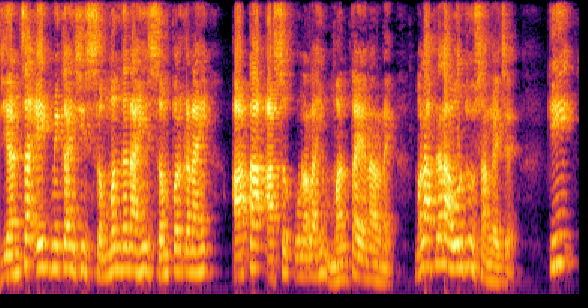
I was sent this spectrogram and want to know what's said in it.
यांचा एकमेकांशी संबंध नाही संपर्क नाही. आता असं कुणालाही म्हणता येणार नाही. मला आपल्याला आवर्जून सांगायचं आहे की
